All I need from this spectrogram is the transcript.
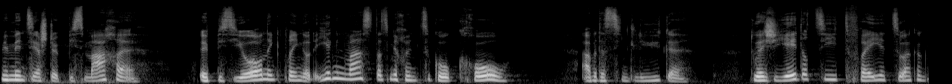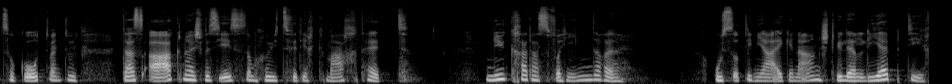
wir müssen zuerst etwas machen, etwas in Ordnung bringen oder irgendwas, dass wir zu Gott kommen können. Aber das sind Lügen. Du hast jederzeit freien Zugang zu Gott, wenn du das angenommen hast, was Jesus am Kreuz für dich gemacht hat. Nichts kann das verhindern, außer deine eigene Angst, weil er liebt dich.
